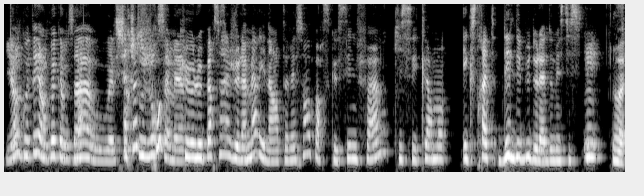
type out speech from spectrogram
il y a un côté un peu comme ça où elle cherche toujours sa mère que le personnage de la mère, il est intéressant parce que c'est une femme qui s'est clairement extraite dès le début de la domesticité, Mm. Ouais.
